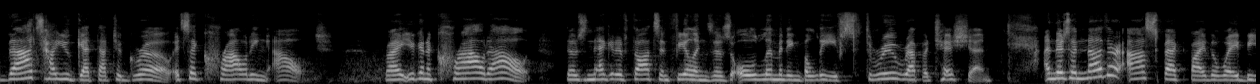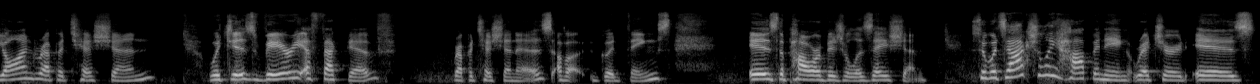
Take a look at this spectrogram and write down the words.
that's how you get that to grow. It's like crowding out right? You're going to crowd out those negative thoughts and feelings those old limiting beliefs through repetition. And there's another aspect by the way beyond repetition which is very effective repetition is of uh, good things is the power of visualization. So what's actually happening richard is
